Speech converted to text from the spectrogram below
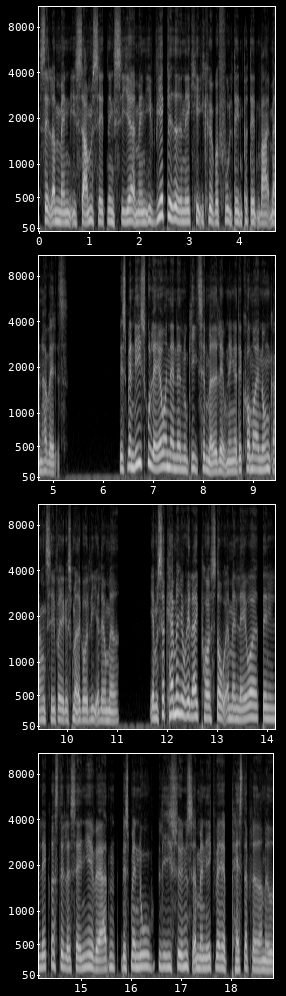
selvom man i sammensætning siger, at man i virkeligheden ikke helt køber fuldt ind på den vej, man har valgt. Hvis man lige skulle lave en analogi til madlavning, og det kommer jeg nogle gange til, for jeg kan smadre godt lide at lave mad, jamen så kan man jo heller ikke påstå, at man laver den lækreste lasagne i verden, hvis man nu lige synes, at man ikke vil have pastaplader med.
